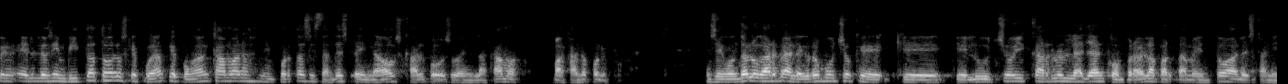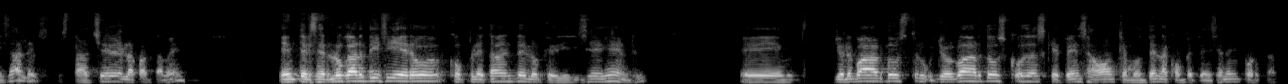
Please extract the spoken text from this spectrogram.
Eh, los invito a todos los que puedan que pongan cámara, no importa si están despeinados, calvos o en la cama, bacano poner cámara. En segundo lugar, me alegro mucho que, que, que Lucho y Carlos le hayan comprado el apartamento a Les Canizales. Está chévere el apartamento. En tercer lugar, difiero completamente de lo que dice Henry. Eh, yo les voy a dar dos yo voy a dar dos cosas que he pensado, aunque monten la competencia, no importa.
